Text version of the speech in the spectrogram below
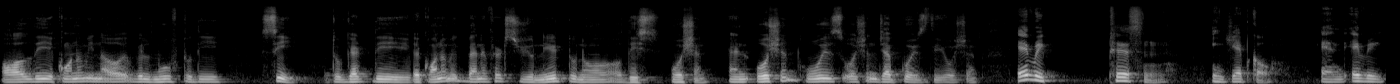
All the economy now will move to the sea. To get the economic benefits, you need to know this ocean. And ocean, who is ocean? GEBCO is the ocean. Every person in GEBCO and every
